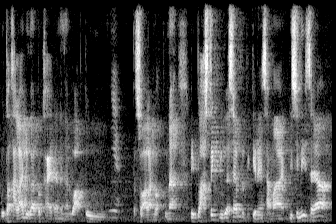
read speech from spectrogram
Buta kala juga berkaitan dengan waktu Iya. persoalan waktu. Nah, di plastik juga saya berpikirnya sama. Di sini saya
